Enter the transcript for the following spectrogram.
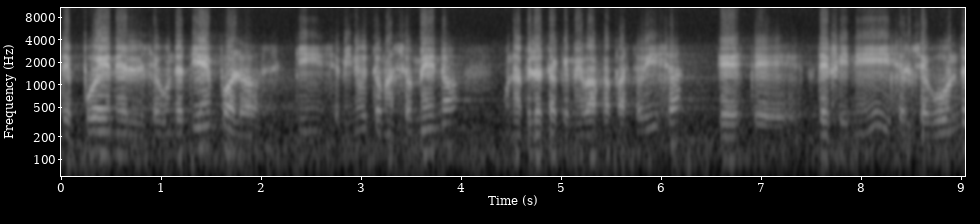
Después en el segundo tiempo, a los 15 minutos más o menos, una pelota que me baja Pastoriza, este, definí, hice el segundo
